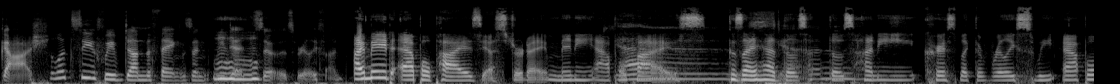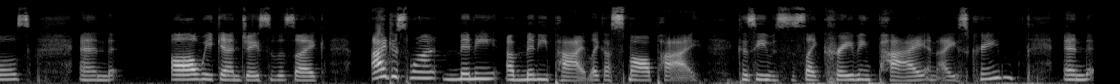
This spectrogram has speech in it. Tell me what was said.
gosh, let's see if we've done the things. And we did. Mm-hmm. So it was really fun. I made apple pies yesterday, mini apple pies, because I had those those honey crisp, like the really sweet apples, and all weekend Jason was like, "I just want mini a mini pie, like a small pie," because he was just like craving pie and ice cream. And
